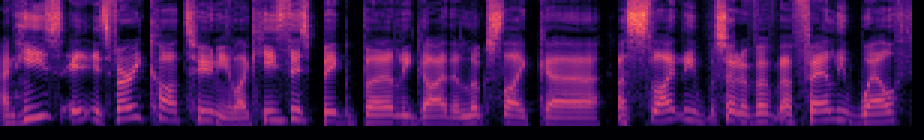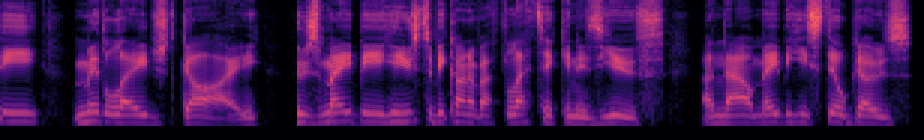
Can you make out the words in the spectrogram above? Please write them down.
And he's it's very cartoony. Like he's this big burly guy that looks like uh, a slightly sort of a, a fairly wealthy middle aged guy who's maybe he used to be kind of athletic in his youth, and now maybe he still goes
